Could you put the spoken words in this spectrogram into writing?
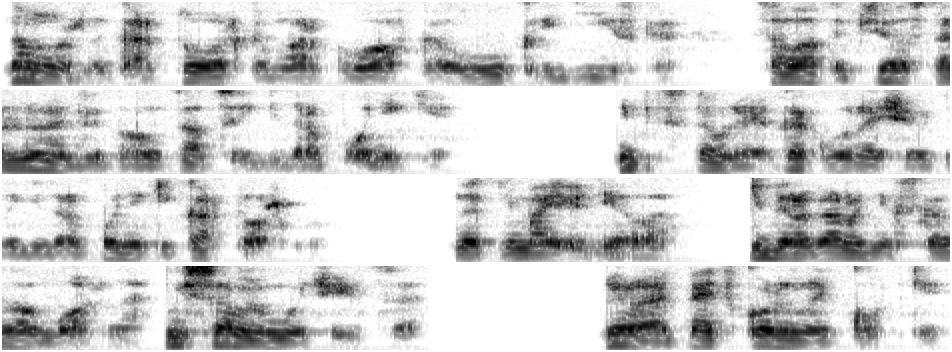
Нам нужны картошка, морковка, лук, редиска, салат и все остальное для плантации гидропоники. Не представляю, как выращивать на гидропонике картошку. Но это не мое дело. Киберогородник сказал, можно. Пусть сам и мучается. Лера опять в кожаной куртке.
